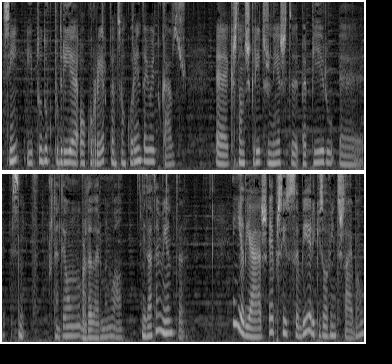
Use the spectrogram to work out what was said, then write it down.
Sim, e tudo o que poderia ocorrer, portanto, são 48 casos uh, que estão descritos neste papiro uh, Smith. Portanto, é um verdadeiro manual. Exatamente. E, aliás, é preciso saber e que os ouvintes saibam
